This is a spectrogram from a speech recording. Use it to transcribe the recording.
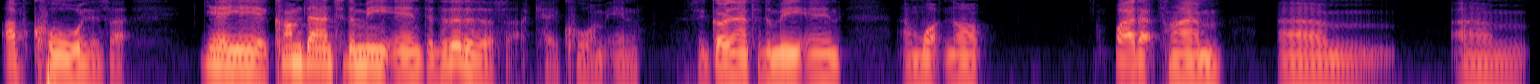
I've called. It's like, yeah, yeah, yeah, come down to the meeting. Da, da, da, okay, cool, I'm in. So go down to the meeting and whatnot. By that time, um, um,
